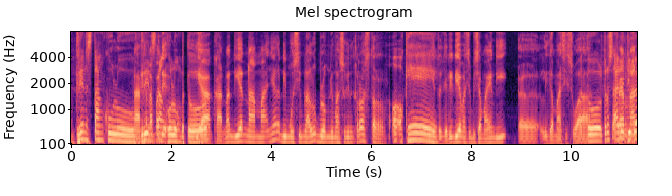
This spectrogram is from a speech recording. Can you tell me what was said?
Green Stangkulung, Green kenapa dia- Stangkulung betul. Iya, karena dia namanya di musim lalu belum dimasukin ke roster. Oh, oke. Gitu. Jadi dia masih bisa main di eh, Liga Mahasiswa. Betul. Terus ada Fernando juga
